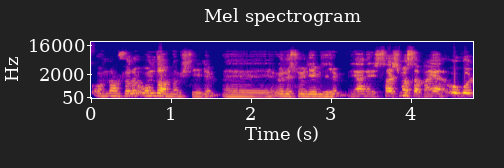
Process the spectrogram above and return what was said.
Ondan sonra onu da anlamış değilim. E, öyle söyleyebilirim. Yani saçma sapan yani o gol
